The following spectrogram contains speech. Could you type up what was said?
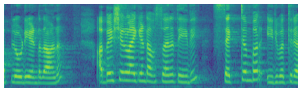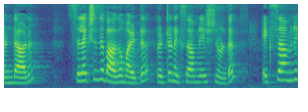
അപ്ലോഡ് ചെയ്യേണ്ടതാണ്. അപേക്ഷകൾ അയക്കേണ്ട അവസാന തീയതി സെപ്റ്റംബർ ഇരുപത്തിരണ്ടാണ്. സെലക്ഷന്റെ ഭാഗമായിട്ട് റിട്ടേൺ എക്സാമിനേഷൻ ഉണ്ട്. എക്സാമിന്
